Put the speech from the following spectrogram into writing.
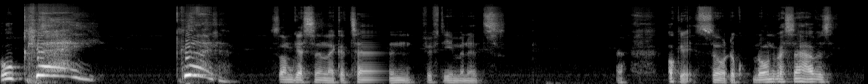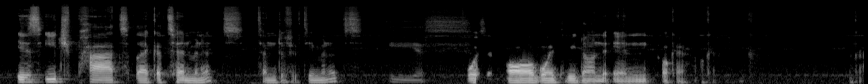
Okay, good. So I'm guessing like a 10, 15 minutes. Okay, so the, the only question I have is Is each part like a 10 minutes, 10 to 15 minutes? Yes. Or is it all going to be done in? Okay, okay, okay,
